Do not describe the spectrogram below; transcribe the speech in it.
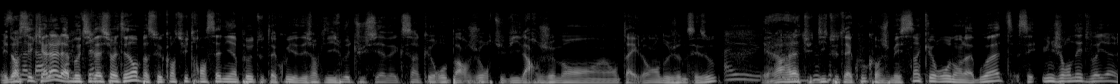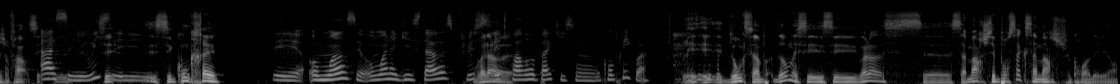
Mais dans ces cas-là, la motivation est énorme parce que quand tu te renseignes un peu, tout à coup, il y a des gens qui disent Mais tu sais, avec 5 euros par jour, tu vis largement en Thaïlande ou je ne sais où. Ah oui, oui. Et alors là, tu te dis tout à coup, quand je mets 5 euros dans la boîte, c'est une journée de voyage. Enfin, c'est Ah oui, c'est concret. c'est au moins c'est au moins la guest house plus Voilà, les ouais. trois repas qui sont compris quoi. Et, et donc, c'est non, mais c'est voilà, ça marche. C'est pour ça que ça marche, je crois d'ailleurs,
